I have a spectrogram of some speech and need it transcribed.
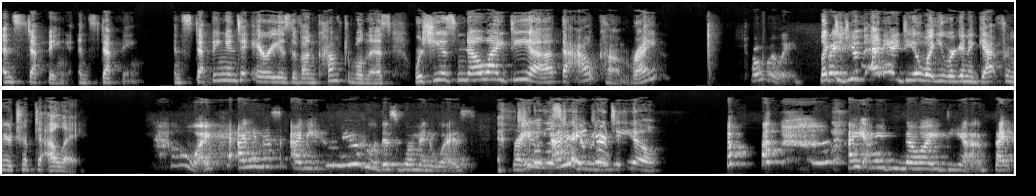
and stepping and stepping and stepping into areas of uncomfortableness where she has no idea the outcome, right? Totally. Like, but did you have any idea what you were going to get from your trip to LA? No, I, I mean, this, I mean, who knew who this woman was, right? she was a stranger to you. I, I, had no idea, but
